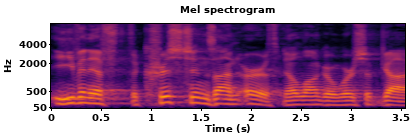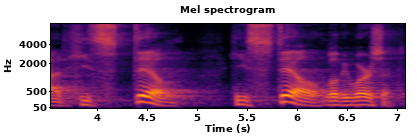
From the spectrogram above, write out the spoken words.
Even if the Christians on earth no longer worship God, he still, he still will be worshiped.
